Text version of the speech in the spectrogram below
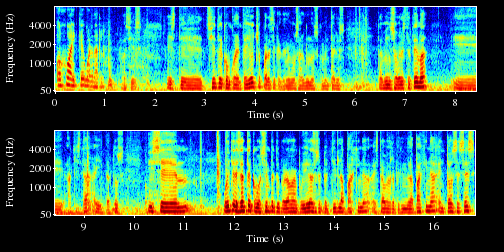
ojo, hay que guardarlo. Así es. Este, 7 con 48, parece que tenemos algunos comentarios también sobre este tema. Eh, aquí está, hay datos. Dice, muy interesante como siempre tu programa, ¿pudieras repetir la página? Estamos repitiendo la página, entonces es,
